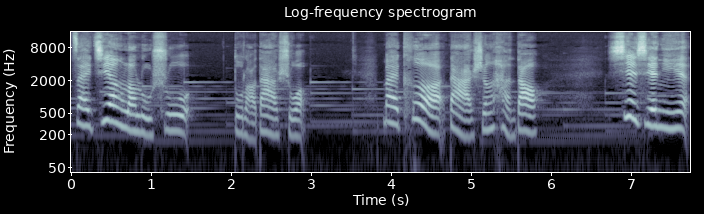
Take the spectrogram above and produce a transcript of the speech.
再见了，鲁叔，杜老大说。麦克大声喊道：“谢谢你！”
